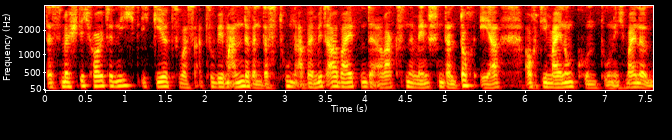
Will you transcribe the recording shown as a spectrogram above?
das möchte ich heute nicht, ich gehe zu was, zu wem anderen. Das tun aber mitarbeitende, erwachsene Menschen dann doch eher auch die Meinung kundtun. Ich meine,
